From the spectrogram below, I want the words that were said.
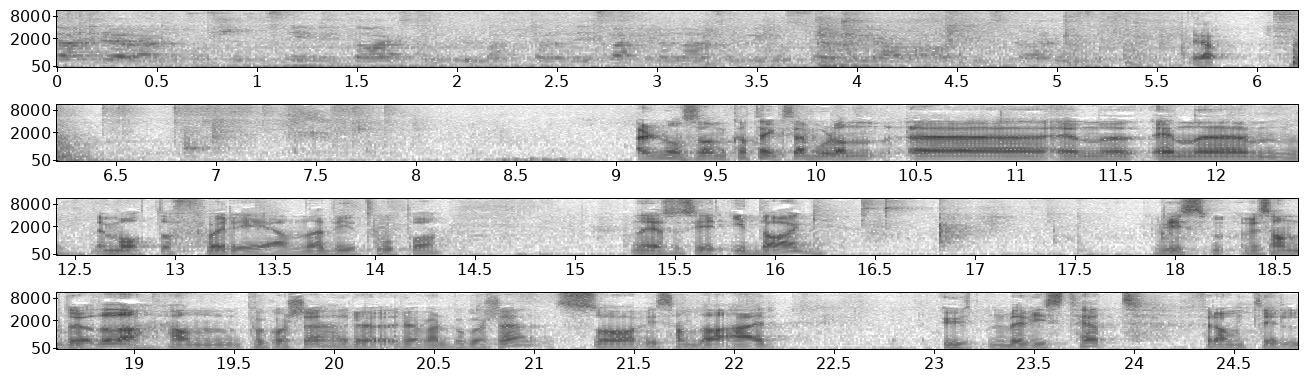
Da en røveren på korset sier i dag skal du bo til paradis, snakker med en som ligger og sover i grava, og som skal rose seg. Ja. Er det noen som kan tenke seg hvordan eh, en, en, eh, en, måte å forene de to på? Når Jesus sier 'i dag' Hvis, hvis han døde, da, han på korset, røveren på korset, så hvis han da er uten bevissthet fram til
